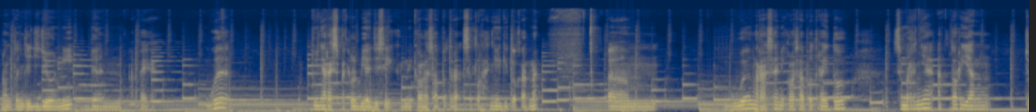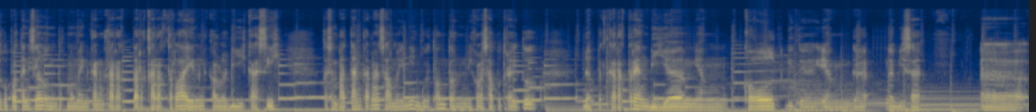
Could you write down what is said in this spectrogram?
nonton Jaji Joni dan apa ya gue punya respect lebih aja sih ke Nicholas Saputra setelahnya gitu. Karena um, gue ngerasa Nicholas Saputra itu sebenarnya aktor yang cukup potensial untuk memainkan karakter-karakter lain kalau dikasih kesempatan. Karena selama ini yang gue tonton Nicholas Saputra itu dapat karakter yang diam, yang cold gitu ya, yang nggak nggak bisa uh,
